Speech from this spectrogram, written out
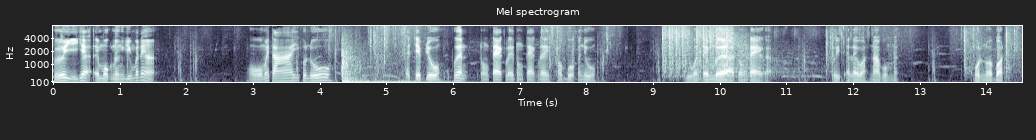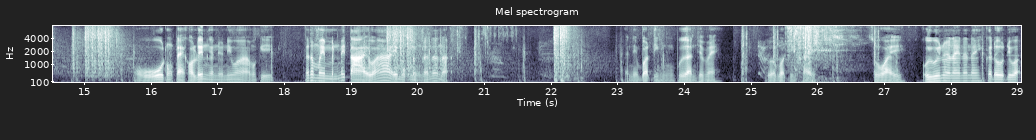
เฮ้ยเหี้ยไอหมกหนึ่งยิงปะเนี่ยโอ้ไม่ตายคุณดู แต่เจ็บอยู่เพื่อนตรงแตกเลยตรงแตกเลยเขาบวกกันอยู่ อยู่กันเต็มเลยอะตรงแตกอะเฮ้ยอะไรวะหน้าผมเลยคนหัวบอทโอ้ตรงแตกเขาเล่นกันอยู่นี่ว่าเมื่อกี้แล้วทำไมมันไม่ตายวะไอ้หมกหนึ่งนั่นน่ะอันนี้บอทยิงเพื่อนใช่ไหมหรือว่าบอทยิงใครสวยอุ้ยนั่นไงนั่นไงกระโดดอยู่อะ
